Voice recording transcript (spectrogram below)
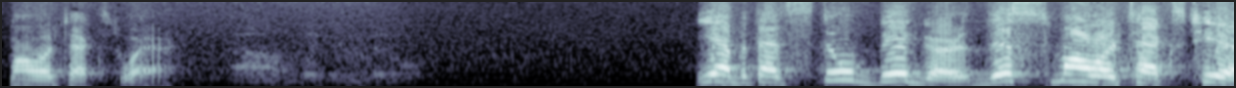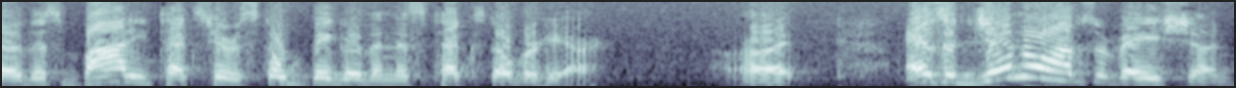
Smaller text, where? Yeah, but that's still bigger. This smaller text here, this body text here is still bigger than this text over here. All right. As a general observation,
